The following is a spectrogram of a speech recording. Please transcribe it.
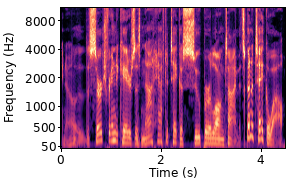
You know, the search for indicators does not have to take a super long time. It's going to take a while,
